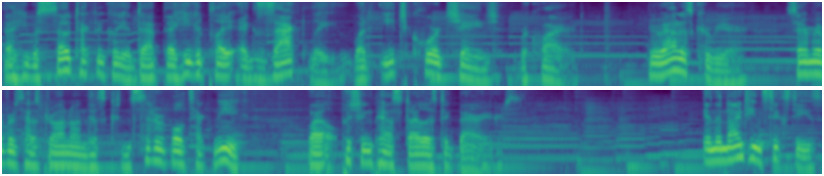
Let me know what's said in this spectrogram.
that he was so technically adept that he could play exactly what each chord change required. Throughout his career, Sam Rivers has drawn on this considerable technique while pushing past stylistic barriers. In the 1960s,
